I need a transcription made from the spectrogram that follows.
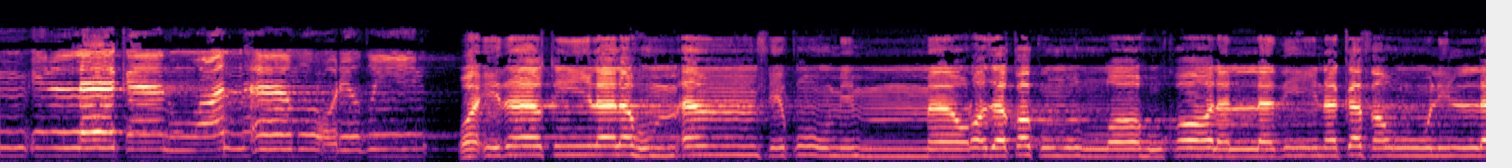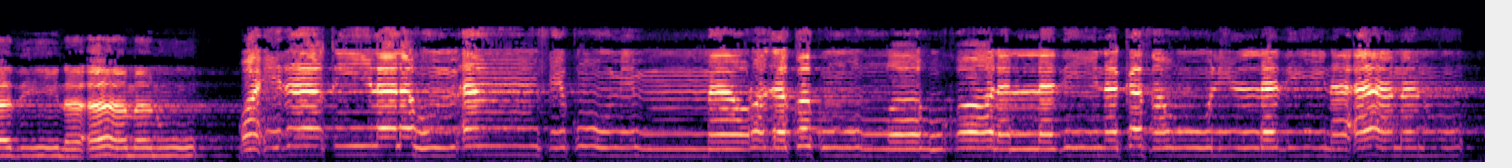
وإذا قيل لهم أنفقوا مما رزقكم الله قال الذين كفروا للذين آمنوا وإذا قيل لهم أنفقوا مما رزقكم الله قال الذين كفروا للذين آمنوا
